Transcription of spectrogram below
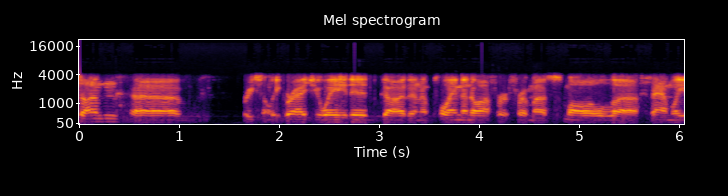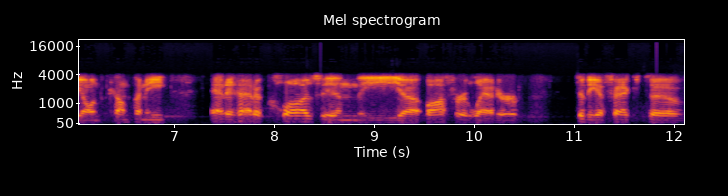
son. Uh, recently graduated, got an employment offer from a small family owned company, and it had a clause in the uh, offer letter to the effect of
